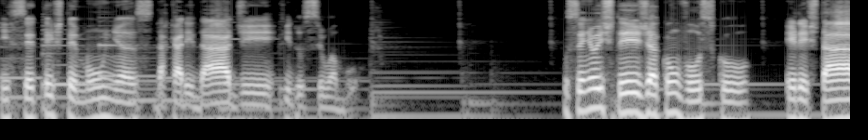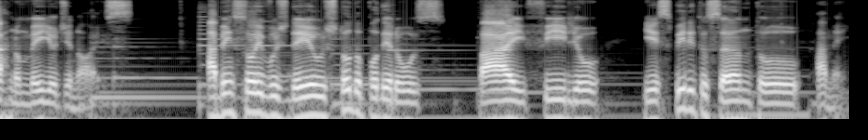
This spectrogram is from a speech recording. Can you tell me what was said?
e ser testemunhas da caridade e do seu amor. O Senhor esteja convosco, Ele está no meio de nós. Abençoe-vos, Deus Todo-Poderoso, Pai, Filho e Espírito Santo. Amém.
